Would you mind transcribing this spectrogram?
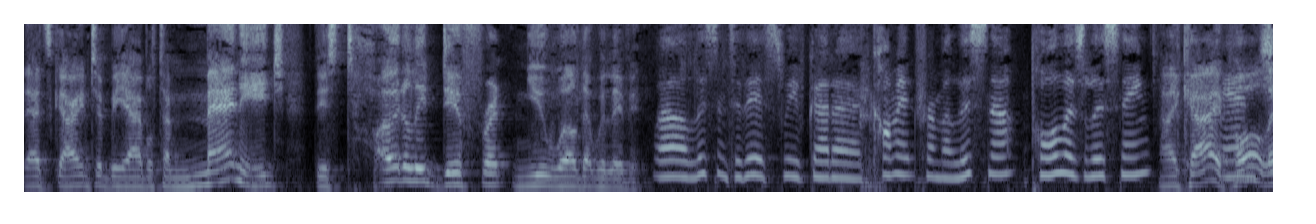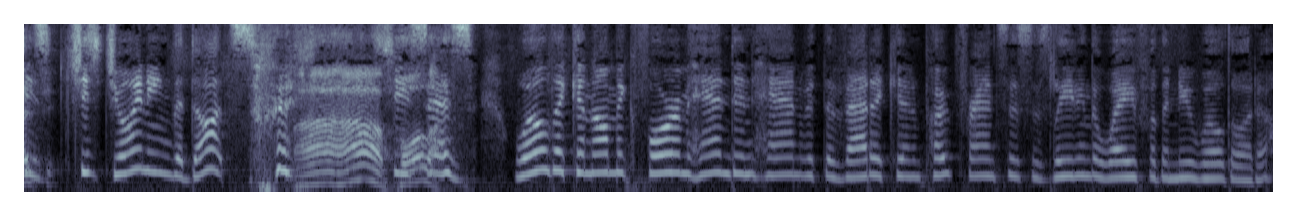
that's going to be able to manage this totally different new world that we live in. Well, listen to this. We've got a comment from a listener. Paula's listening. Okay, Paul, she's, let's. she's joining the dots. Ah, she Paula. says, World Economic Forum hand in hand with the Vatican, Pope Francis is leading the way for the New World Order.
